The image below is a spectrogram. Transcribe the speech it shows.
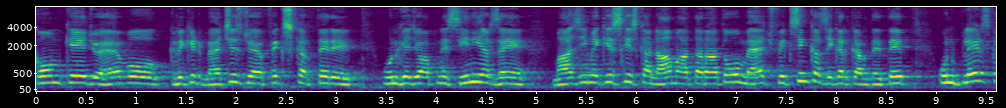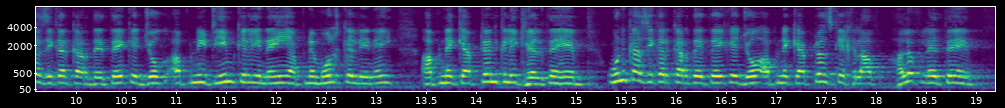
कौम के जो है वो क्रिकेट मैचेस जो है फिक्स करते रहे, उनके जो अपने सीनियर्स हैं, माजी में किस किस का नाम आता रहा तो वो मैच फिक्सिंग का ज़िक्र कर देते, उन प्लेयर्स का ज़िक्र कर देते कि जो अपनी टीम के लिए नहीं, अपने मुल्क के लिए नहीं, अपने कैप्टन के लिए खेलते हैं, उनका ज़िक्र कर देते कि जो अपने कैप्टन के खिलाफ हलफ लेते हैं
